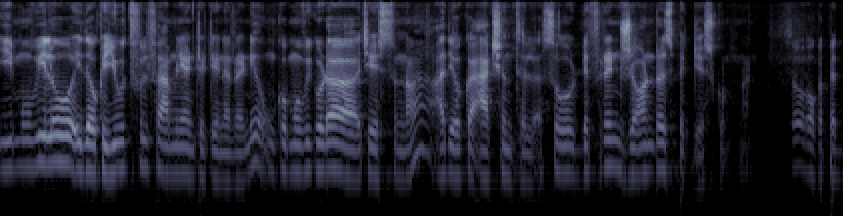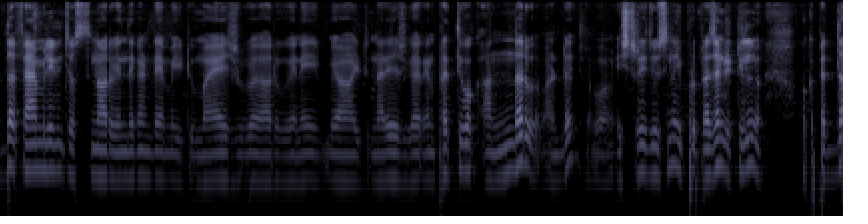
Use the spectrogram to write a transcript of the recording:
ఈ మూవీలో ఇది ఒక యూత్ఫుల్ ఫ్యామిలీ ఎంటర్టైనర్ అండి. ఇంకో మూవీ కూడా చేస్తున్నా. అది ఒక action thriller. So different genres pick చేసుకుంటున్నాను. సో ఒక పెద్ద ఫ్యామిలీ నుంచి వస్తున్నారు. ఎందుకంటే మీ ఇటు మహేష్ గారు కానీ ఇటు నరేష్ గారు కానీ ప్రతి ఒక్క అందరూ అంటే హిస్టరీ చూసినా ఇప్పుడు ప్రజెంట్ టిల్ ఒక పెద్ద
